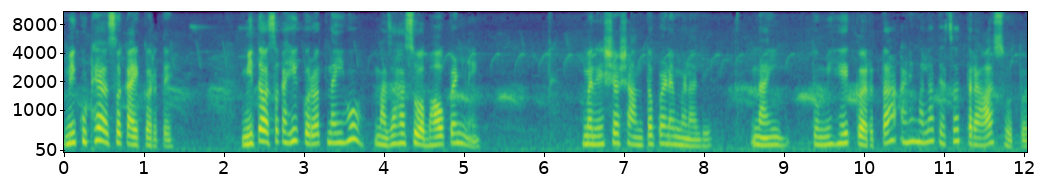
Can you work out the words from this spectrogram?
मी कुठे असं काय करते? मी तर असं काही करत नाही हो. माझा हा स्वभाव पण नाही. मनीषा शांतपणे म्हणाली नाही तुम्ही हे करता आणि मला त्याचा त्रास होतो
